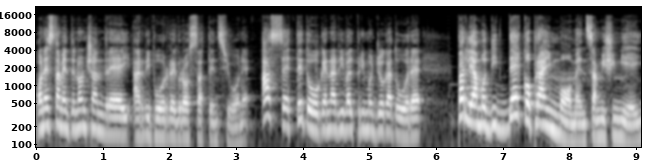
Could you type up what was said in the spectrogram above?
onestamente non ci andrei a riporre grossa attenzione. A 7 token arriva il primo giocatore. Parliamo di Deco Prime Moments, amici miei.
